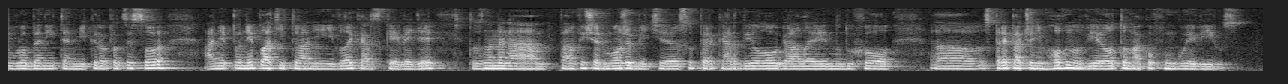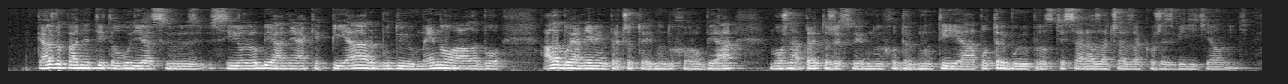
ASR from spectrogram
urobený ten mikroprocesor a neplatí to ani v lekárskej vede. To znamená, pán Fischer môže byť e, super kardiológ, ale jednoducho uh, s prepačením hovno vie o tom, ako funguje vírus. Každopádne títo ľudia sú, si robia nejaké PR, budujú meno alebo, alebo ja neviem prečo to jednoducho robia Možno preto, že sú jednoducho drbnutí a potrebujú proste sa raz za čas akože zviditeľniť.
